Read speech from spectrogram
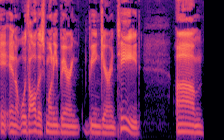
and with all this money bearing being guaranteed, um,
